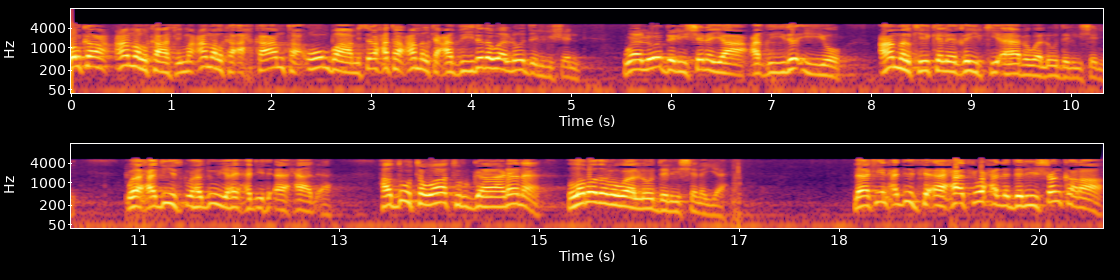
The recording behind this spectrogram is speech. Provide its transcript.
kolkaa camalkaasi ma camalka axkaamta uunbaa mise xataa camalka caqiidada waa loo daliishan waa loo daliishanayaa caqiide iyo camalkii kale keyrkii ahaaba waa loo daliishani waa xadiidku hadduu yahay xadiid aaxaad ah. Hadduu tawaatur gaadhana labadaba waa loo daliishanayaa laakiin xadiidka aaxaadka waxaa la daliishan karaa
